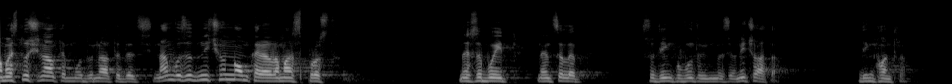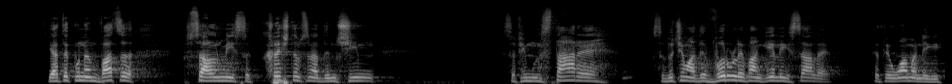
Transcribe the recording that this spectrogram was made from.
Am mai spus și în alte moduri, în alte dăți. N-am văzut niciun om care a rămas prost, nesăbuit, neînțelept, studiind Cuvântul lui Dumnezeu. Niciodată. Din contră. Iată cum ne învață psalmii să creștem, să ne adâncim, să fim în stare să ducem adevărul Evangheliei sale către oamenii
